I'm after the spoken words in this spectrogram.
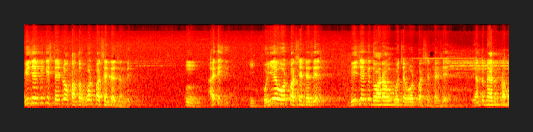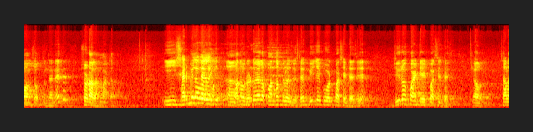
బీజేపీకి స్టేట్లో కొంత ఓట్ పర్సెంటేజ్ ఉంది. అయితే ఈ పోయే ఓట్ పర్సెంటేజ్ బీజేపీ ద్వారా వచ్చే ఓట్ పర్సెంటేజ్ ఎంత మేరకు ప్రభావం చూపుతుంది అనేది చూడాలన్నమాట. ఈ షర్మిల వల్ల మనం రెండు వేల పంతొమ్మిదిలో చూస్తే BJP vote percentage zero point eight percentage. అవును. చాలా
